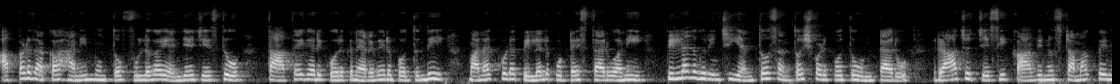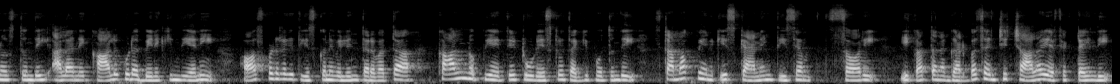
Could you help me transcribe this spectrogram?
అప్పటిదాకా హనీమూన్తో ఫుల్గా ఎంజాయ్ చేస్తూ తాతయ్య గారి కోరిక నెరవేరబోతుంది. మనకు కూడా పిల్లలు పుట్టేస్తారు అని పిల్లల గురించి ఎంతో సంతోషపడిపోతూ ఉంటారు. రాజ్ వచ్చేసి కావ్యను స్టమక్ పెయిన్ వస్తుంది. అలానే కాలు కూడా బెనికింది అని హాస్పిటల్కి తీసుకుని వెళ్ళిన తర్వాత కాలు నొప్పి అయితే టూ డేస్లో తగ్గిపోతుంది. స్టమక్ పెయిన్కి స్కానింగ్ తీసాం సారీ ఇక తన గర్భసంచి చాలా ఎఫెక్ట్ అయింది.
